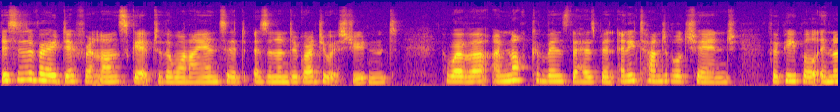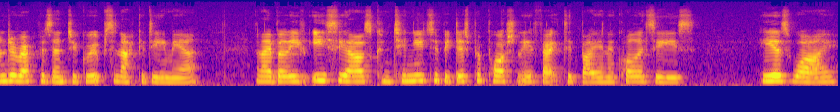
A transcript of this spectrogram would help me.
This is a very different landscape to the one I entered as an undergraduate student. However, I'm not convinced there has been any tangible change for people in underrepresented groups in academia and I believe ECRs continue to be disproportionately affected by inequalities. Here's why.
